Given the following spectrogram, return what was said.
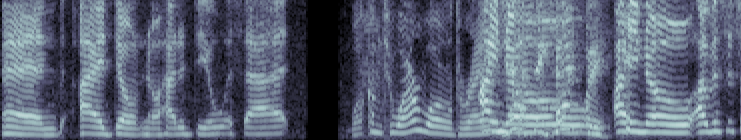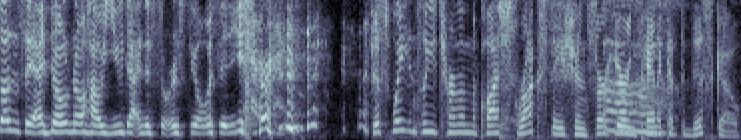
And I don't know how to deal with that. Welcome to our world, Ray. I Yes, know. exactly. I know. I was just about to say I don't know how you dinosaurs deal with it either. Just wait until you turn on the classic rock station and start hearing Ah. Panic at the Disco.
